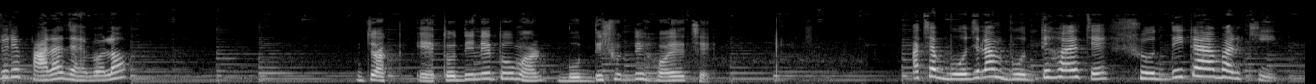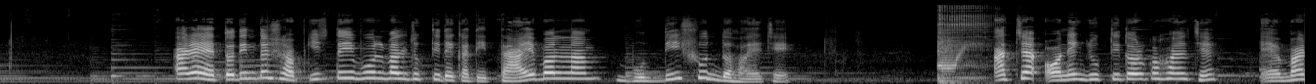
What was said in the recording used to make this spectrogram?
জুড়ে পারা যায় বলো? যাক এতদিনে তোমার বুদ্ধি শুদ্ধি হয়েছে। আচ্ছা বুঝলাম বুদ্ধি হয়েছে শুদ্ধিটা আবার কি? আরে এতদিন তো সব কিছুতেই ভুলভাল যুক্তি দেখাতি তাই বললাম বুদ্ধি শুদ্ধ হয়েছে। আচ্ছা অনেক যুক্তিতর্ক হয়েছে এবার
